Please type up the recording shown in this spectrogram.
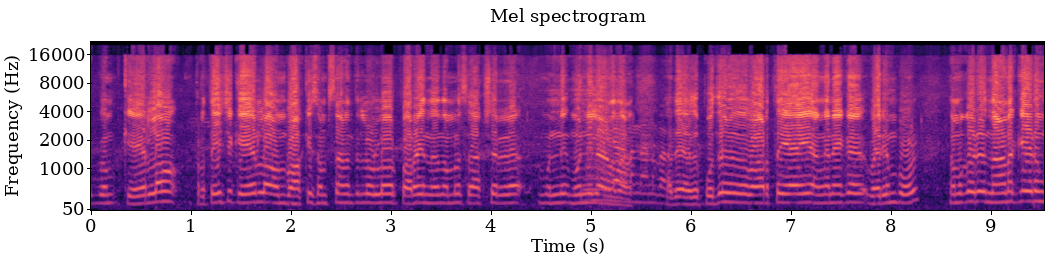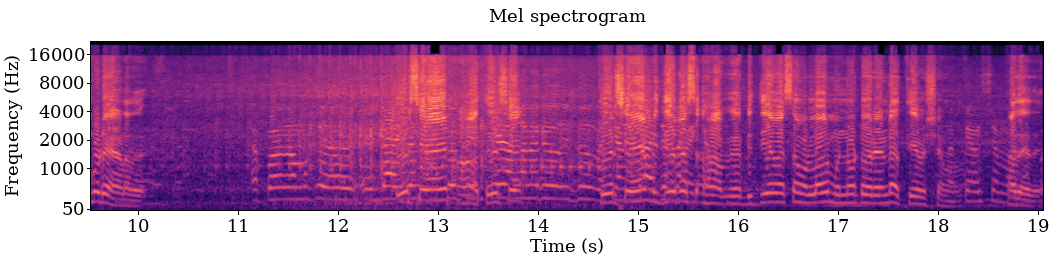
ഇപ്പം കേരളം പ്രത്യേകിച്ച് കേരളം ബാക്കി സംസ്ഥാനത്തിലുള്ളവർ പറയുന്നത് നമ്മൾ സാക്ഷര മുന്നിലാണെന്നാണ് അതെ അത് പൊതു വാർത്തയായി അങ്ങനെയൊക്കെ വരുമ്പോൾ നമുക്കൊരു നാണക്കേടും കൂടെയാണത്. തീർച്ചയായും ആ തീർച്ചയായും തീർച്ചയായും വിദ്യാഭ്യാസം ആ വി- വിദ്യാഭ്യാസം ഉള്ളവർ മുന്നോട്ട് വരേണ്ട അത്യാവശ്യമാണ്. അതെ അതെ.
